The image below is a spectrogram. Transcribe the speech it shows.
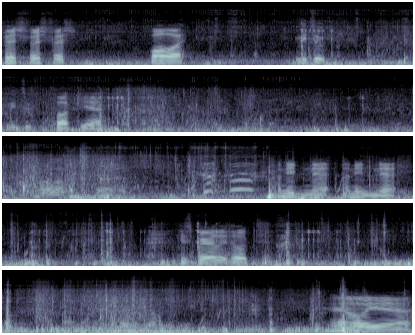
Fish, fish, fish. Walleye. Me too. Me too. Fuck yeah. Voila. I need net. I need net. He's barely hooked. There we go. Hell yeah.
